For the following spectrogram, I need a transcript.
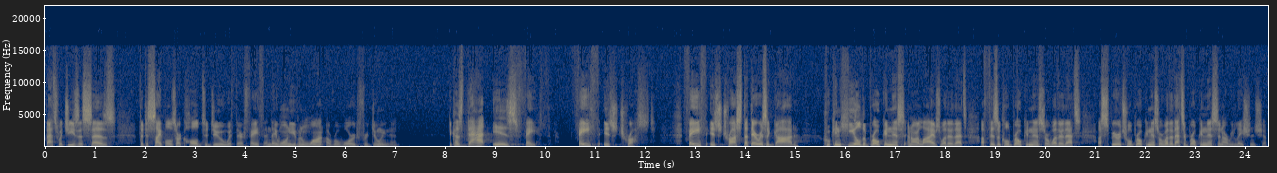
That's what Jesus says the disciples are called to do with their faith, and they won't even want a reward for doing it. Because that is faith. Faith is trust. Faith is trust that there is a God who can heal the brokenness in our lives, whether that's a physical brokenness or whether that's a spiritual brokenness or whether that's a brokenness in our relationship.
